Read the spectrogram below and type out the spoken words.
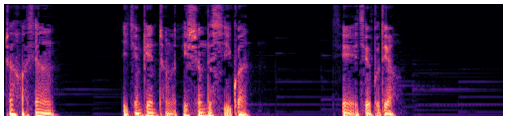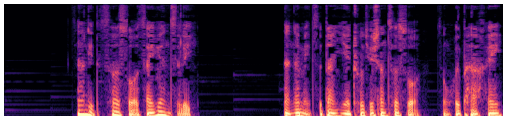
这好像已经变成了一生的习惯，戒也戒不掉。家里的厕所在院子里，奶奶每次半夜出去上厕所，总会怕黑，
